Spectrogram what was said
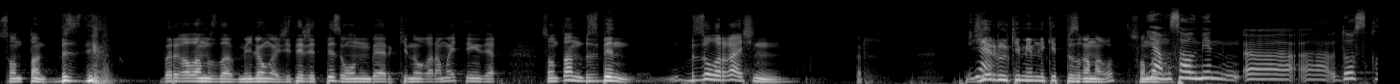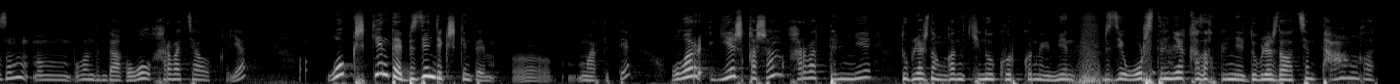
Сондықтан біз де бір қаламызда миллионға жетер жетпес оның бәрі кино қарамайды деген сияқты. Сондықтан бізбен біз оларға әшейін Иә. жер үлкен мемлекетпіз ғана ғой сонда. Иә мысалы менің ә, ә, дос қызым лондондағы ол хорватиялық иә. Ол кішкентай бізден де кішкентай ә, маркет иә. Олар ешқашан хорват тіліне дубляжданған кино көріп көрмеген. Мен бізде орыс тіліне қазақ тіліне дубляждалады десем таң қалады.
